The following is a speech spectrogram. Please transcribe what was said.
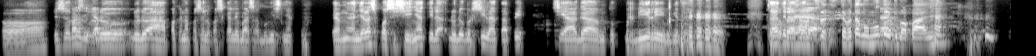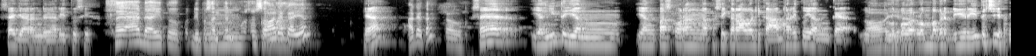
Oh, disuruh duduk duduk apa kenapa saya lupa sekali bahasa Bugisnya yang, yang jelas posisinya tidak duduk bersila tapi siaga untuk berdiri begitu saya tidak tahu siapa tahu memukul saya- ke bapaknya. Saya jarang dengar itu sih. saya ada itu dipesankan Hmm. khusus Kau sama ada kalian? Ya, Adakah kau? saya yang itu yang yang pas orang napas Ikerawa di kamar itu yang kayak Oh, lomba, iya. lomba berdiri itu sih yang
